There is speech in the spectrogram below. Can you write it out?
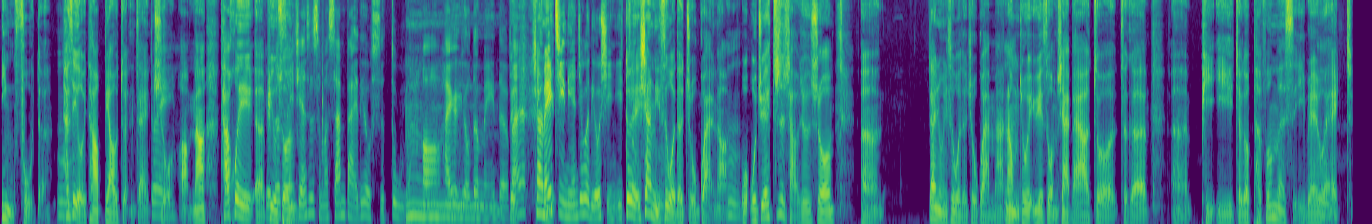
应付的，它是有一套标准在做啊。那、嗯、它会呃，譬如说以前是什么三百六十度的哦，还有有的没的，反正像每几年就会流行一种。对，像你是我的主管啊，嗯、我我觉得至少就是说。呃，但如你是我的主管嘛，嗯、那我们就会约说，我们下礼拜要做这个呃 PE，叫做 Performance Evaluate。嗯、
